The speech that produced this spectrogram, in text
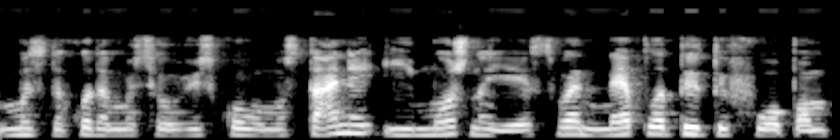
ми знаходимося у військовому стані, і можна ЄСВ не платити ФОПам.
